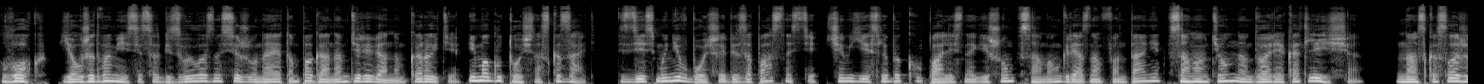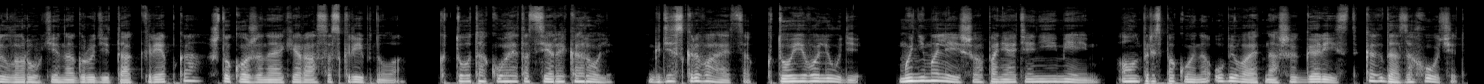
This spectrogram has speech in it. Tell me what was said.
Лок, я уже два месяца безвылазно сижу на этом поганом деревянном корыте и могу точно сказать, Здесь мы не в большей безопасности, чем если бы купались нагишом в самом грязном фонтане в самом темном дворе котлища. Наска сложила руки на груди так крепко, что кожаная кераса скрипнула. Кто такой этот серый король? Где скрывается? Кто его люди? Мы ни малейшего понятия не имеем, а он преспокойно убивает наших горист, когда захочет.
